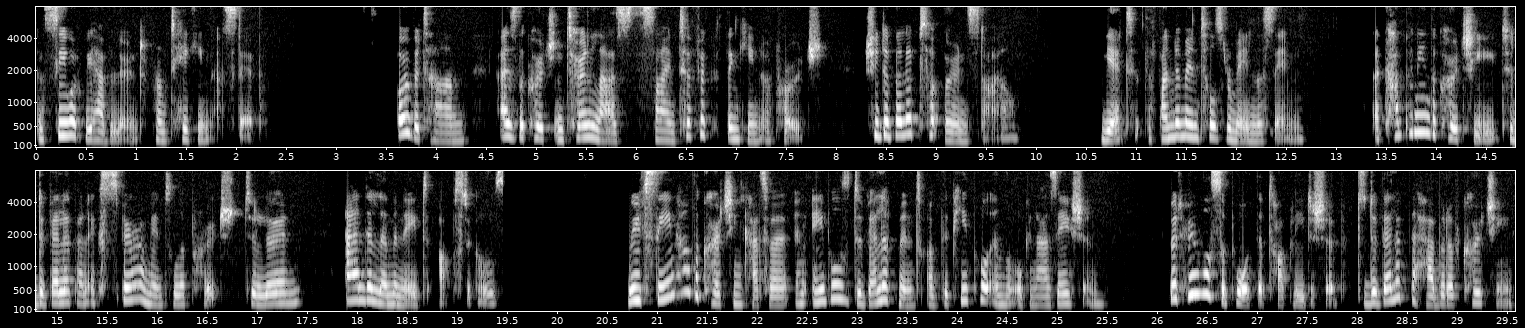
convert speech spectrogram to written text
and see what we have learned from taking that step? Over time, as the coach internalizes the scientific thinking approach, she develops her own style. Yet the fundamentals remain the same, accompanying the coachee to develop an experimental approach to learn and eliminate obstacles. We've seen how the coaching kata enables development of the people in the organization. But who will support the top leadership to develop the habit of coaching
